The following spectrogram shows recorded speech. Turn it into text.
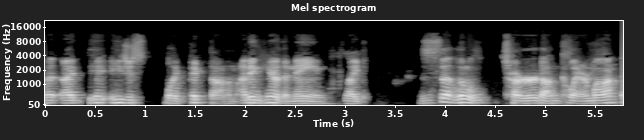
But I he, just like picked on him. I didn't hear the name. Like, is this that little turd on Claremont?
